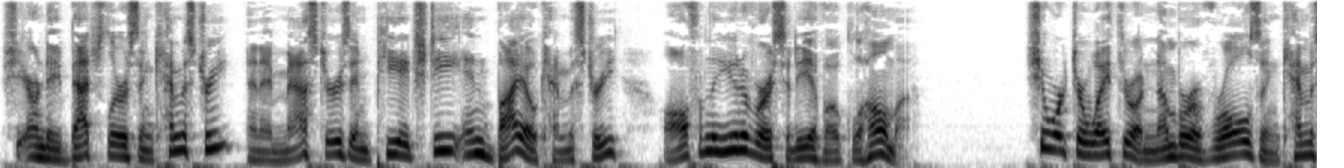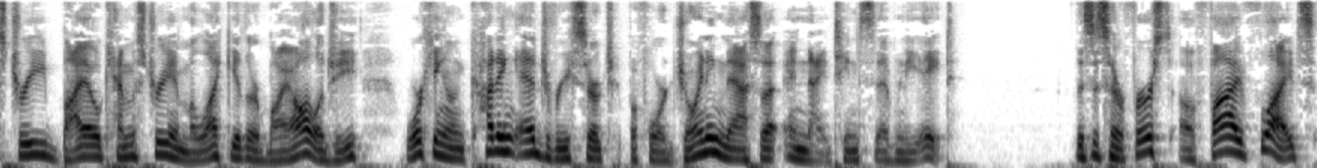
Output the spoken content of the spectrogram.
She earned a bachelor's in chemistry and a master's and PhD in biochemistry, all from the University of Oklahoma. She worked her way through a number of roles in chemistry, biochemistry, and molecular biology, working on cutting edge research before joining NASA in 1978. This is her first of five flights,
